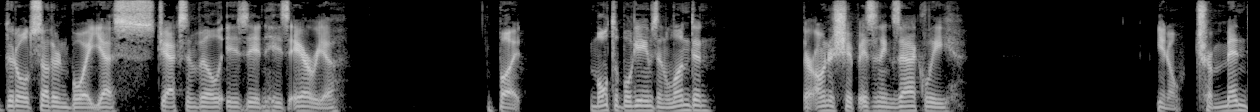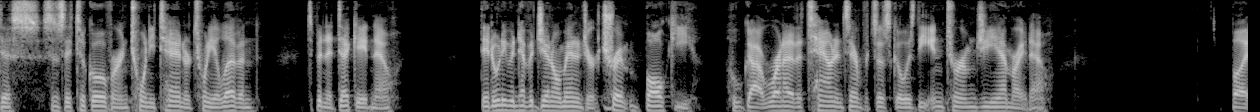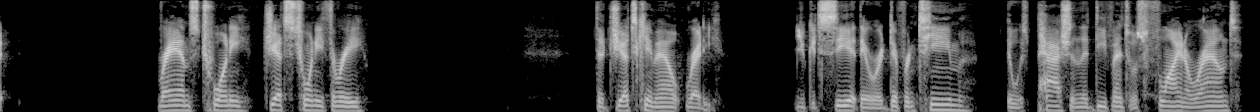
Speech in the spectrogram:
Good old Southern boy, yes, Jacksonville is in his area, but multiple games in London, their ownership isn't exactly, you know, tremendous since they took over in 2010 or 2011. It's been a decade now. They don't even have a general manager. Trent Baalke, who got run out of town in San Francisco, is the interim GM right now. But Rams 20, Jets 23 the Jets came out ready. You could see it. They were a different team. There was passion. The defense was flying around.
